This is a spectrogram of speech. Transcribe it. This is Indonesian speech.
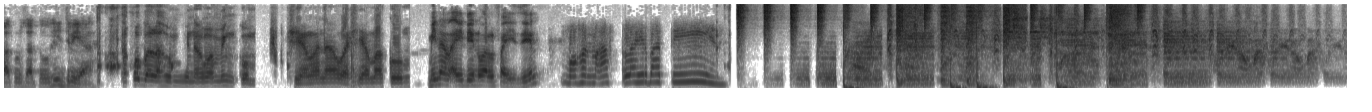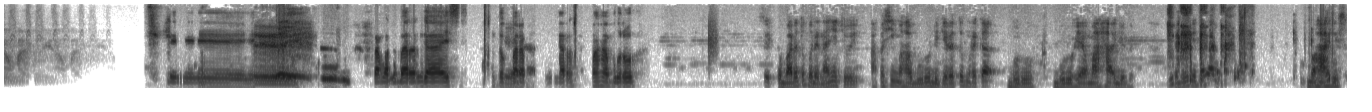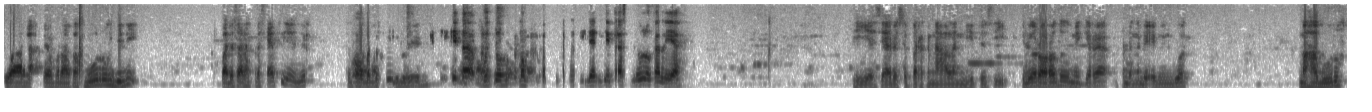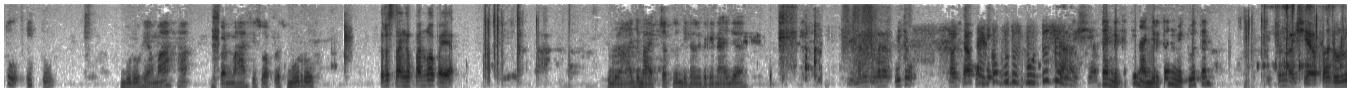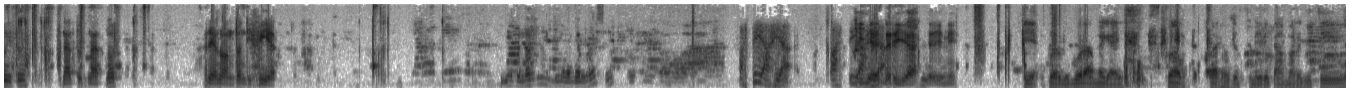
Hijriah. Aku balahum minama minkum. Syamana wa syamakum. minal aidin wal faizin. Mohon maaf lahir batin. Eh, Selamat lebaran guys untuk Iya. para pendengar maha buruh. Kemarin tuh pada nanya cuy, apa sih maha buruh? Dikira tuh mereka buruh buruh yang maha gitu. Jadi kita kan mahasiswa yang merangkap buruh, jadi pada salah persepsi anjir. Oh, ini. Kita butuh memperkenalkan identitas dulu kali ya. Iya sih harusnya perkenalan gitu sih. Jadi Roro tuh mikirnya pada nge-DM-in gue. Maha buruh tuh itu. Buruh yang maha. Bukan mahasiswa plus buruh. Terus tanggapan lo apa ya? Gue bilang aja bacot lu tinggal dengerin aja. gimana gimana? Itu Eh kok putus-putus ya? Ten deketin anjir ten mic lu ten. Itu noise siapa dulu itu? Natut natut. Ada yang nonton TV ya? Iya benar nih, belum ada noise ya. Pasti ya ya. Pasti ya Iya ya. dari ya ya ini. Iya keluarga gue rame guys. Gue gak bisa sendiri kamar gitu.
